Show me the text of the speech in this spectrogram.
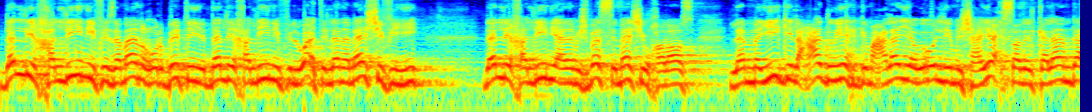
ده اللي يخليني في زمان غربتي ده اللي يخليني في الوقت اللي أنا ماشي فيه ده اللي يخليني أنا مش بس ماشي وخلاص لما يجي العدو يهجم عليا ويقول لي مش هيحصل الكلام ده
